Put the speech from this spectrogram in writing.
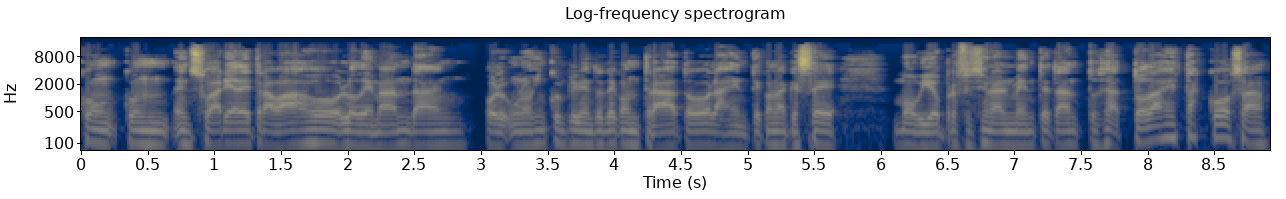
con, con, en su área de trabajo, lo demandan por unos incumplimientos de contrato, la gente con la que se movió profesionalmente tanto, o sea, todas estas cosas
